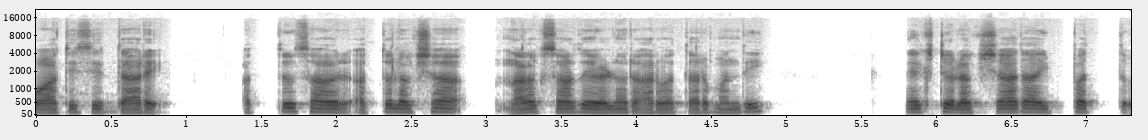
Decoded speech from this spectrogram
ಪಾವತಿಸಿದ್ದಾರೆ. ಹತ್ತು ಸಾವಿರ, ಹತ್ತು ಲಕ್ಷ, ನಾಲ್ಕು ಸಾವಿರದ ಏಳ್ನೂರ ಅರವತ್ತಾರು ಮಂದಿ. ನೆಕ್ಸ್ಟ್ ಲಕ್ಷದ ಇಪ್ಪತ್ತು,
